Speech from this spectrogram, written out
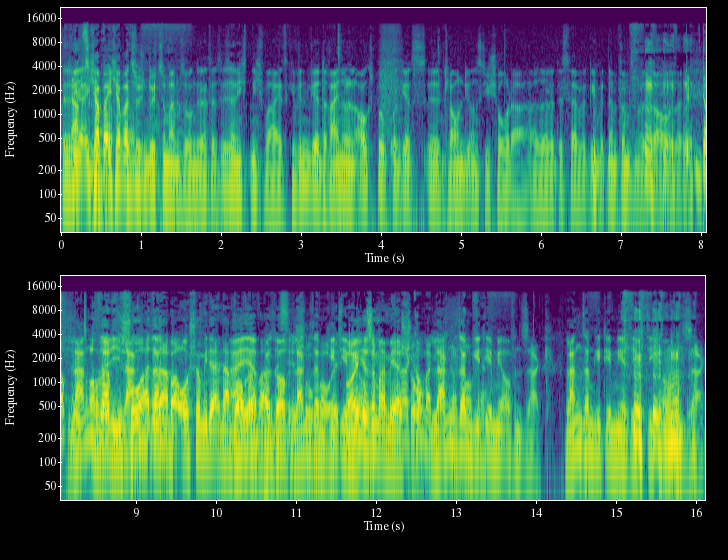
Ja, ich habe ich hab ja zwischendurch zu meinem Sohn gesagt, das ist ja nicht, nicht wahr. Jetzt gewinnen wir 3-0 in Augsburg und jetzt äh, klauen die uns die Show da. Also das ist ja wirklich mit einem 5-0 zu Hause. langsam, die Show hatte aber auch schon wieder in der Woche. Ah, ja, pass auf, langsam geht ihr mir auf, immer mehr Show. Langsam geht ihr mir auf den Sack. Langsam geht ihr mir richtig auf den Sack.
